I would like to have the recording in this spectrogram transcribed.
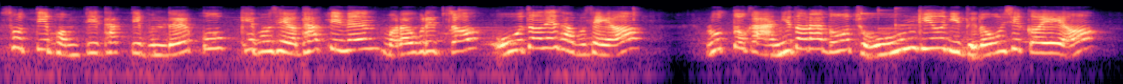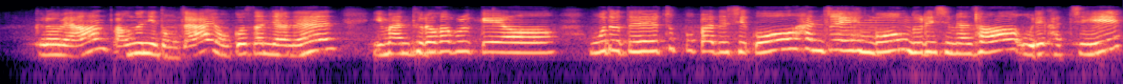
소띠, 범띠, 닭띠 분들 꼭 해보세요. 닭띠는 뭐라고 그랬죠? 오전에 사보세요. 로또가 아니더라도 좋은 기운이 들어오실 거예요. 그러면 왕눈이 동자 용꽃선녀는 이만 들어가 볼게요. 모두들 축복 받으시고 한 주의 행복 누리시면서 우리 같이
